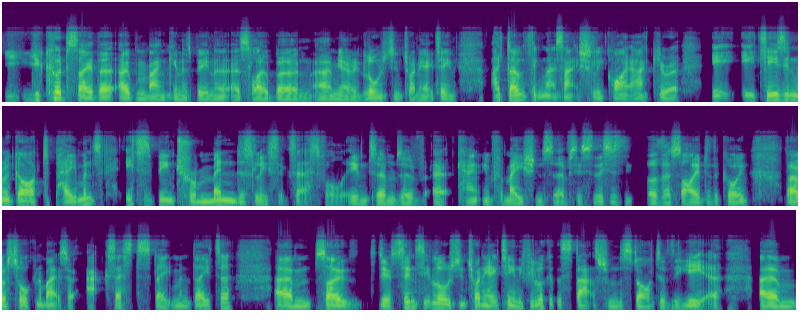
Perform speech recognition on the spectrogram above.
you, you could say that open banking has been a, a slow burn. Um, you know, it launched in 2018. I don't think that's actually quite accurate. It, it is in regard to payments. It has been tremendously successful in terms of uh, account information services. So this is the other side of the coin that I was talking about. So access to statement data. Um, so you know, since it launched in 2018, if you look at the stats from the start of the year, um,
